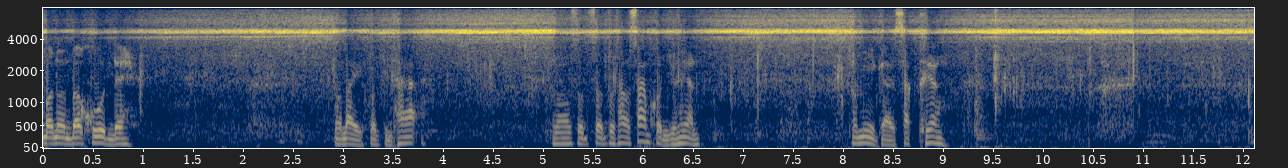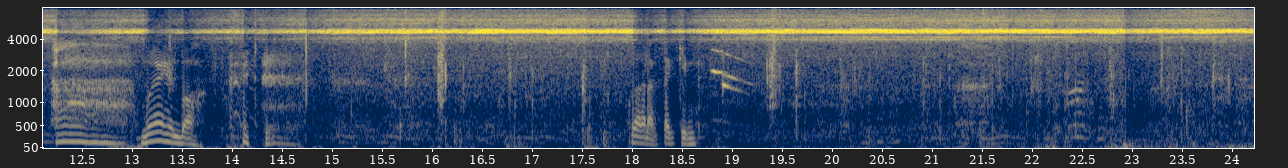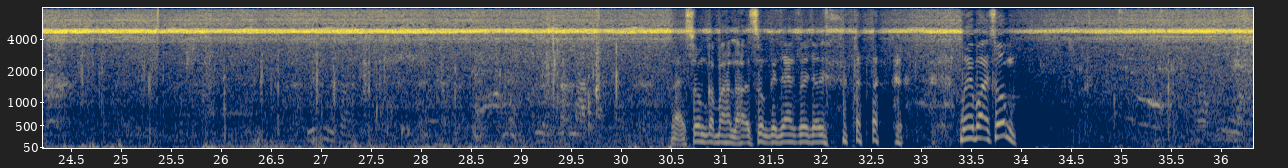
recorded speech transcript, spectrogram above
บอนนบาคูนเด้เท่าไหร่คนกินท่าเราสดสดตัวเท่าสามคนอยู่เฮือนก็มีกับซักเครื่องฮ่าเมื่อยเห็นบ่เพื่ อกระดักตะกินหลายส่งกันมาแล้วส่งกันยากเลยจะเมื่อบ่ายส่ง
